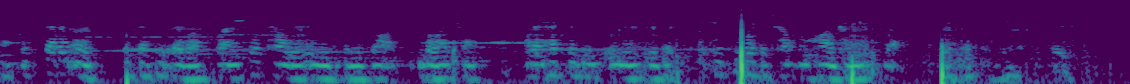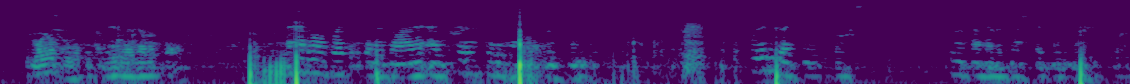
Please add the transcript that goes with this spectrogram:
Yeah, it's seven herbs. Acete eros, ground into a powder and used with the Nazar, the evil eye charm. When a Hexenbiest administers it, it conceals the child from harm coming its way. That worked for me, I think. The royals were looking for me and they never found me. I have an old bracelet with the Nazar on it. I'm pretty sure we have the herbs here. Go check. What did you guys do with the books? I want to find out as much as I can about your story.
